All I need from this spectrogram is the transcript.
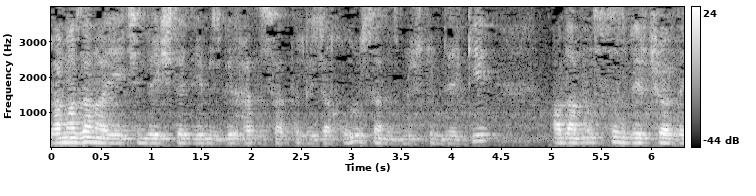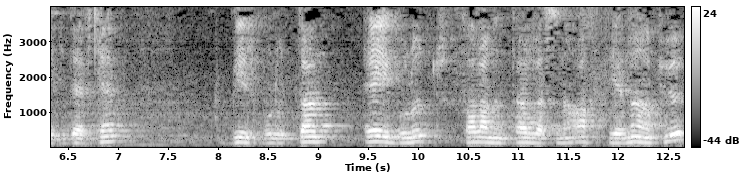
Ramazan ayı içinde işlediğimiz bir hadis hatırlayacak olursanız Müslüm'deki adam ıssız bir çölde giderken bir buluttan ey bulut falanın tarlasına ak diye ne yapıyor?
